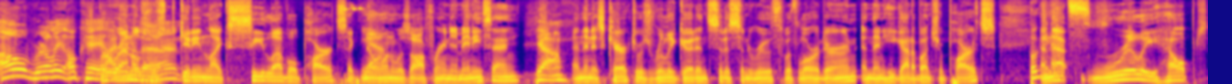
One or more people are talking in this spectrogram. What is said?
Oh, really? Okay. I Burt didn't Reynolds know was getting like C level parts, like Yeah. no one was offering him anything. Yeah. And then his character was really good in Citizen Ruth with Laura Dern, and then he got a bunch of parts. Boogie and Nights. that really helped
